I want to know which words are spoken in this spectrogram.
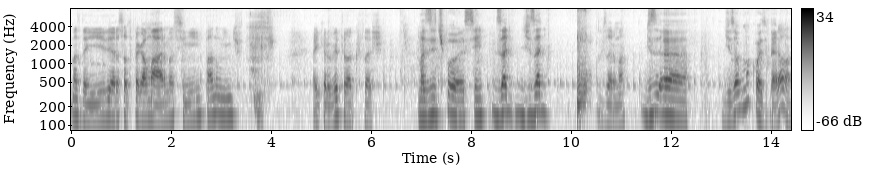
Mas daí era só tu pegar uma arma assim e pá num índio. Aí quero ver teu arco e flecha. Mas, e, tipo, assim, desa, desa, Desarmar. diz, ah, diz alguma coisa, pera lá.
